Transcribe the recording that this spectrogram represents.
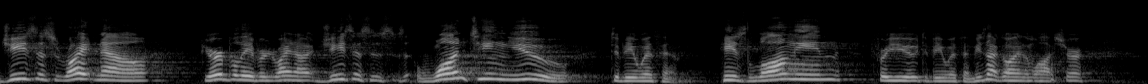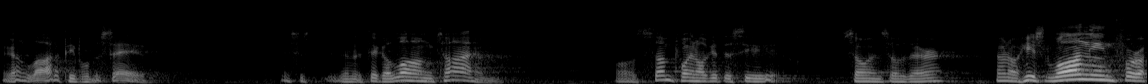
Jesus, right now, if you're a believer, right now, Jesus is wanting you to be with him. He's longing for you to be with him. He's not going, well, sure, we got a lot of people to save. This is going to take a long time. Well, at some point I'll get to see so and so there. No, no. He's longing for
